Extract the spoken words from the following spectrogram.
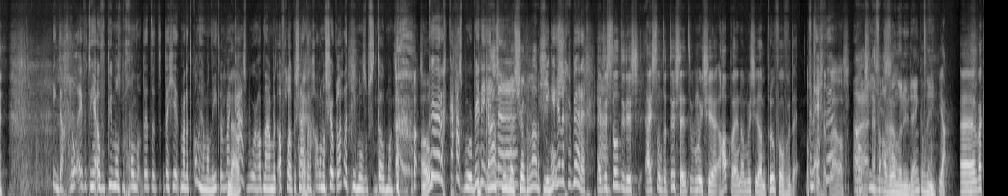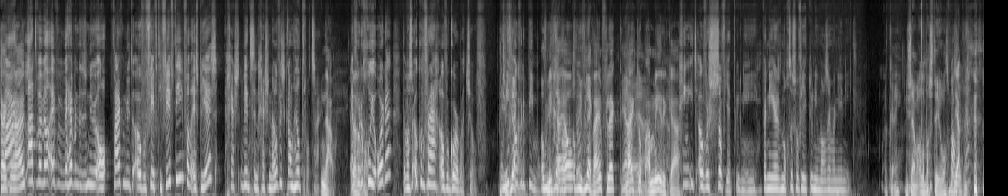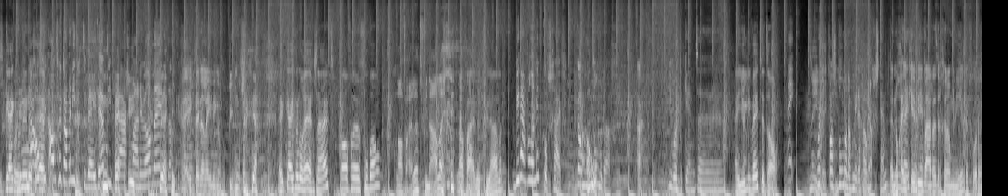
Ik dacht heel even toen je over piemels begon, dat, dat, dat je, maar dat kon helemaal niet. Want mijn Nou. kaasboer had namelijk afgelopen zaterdag allemaal chocoladepiemels op zijn toonbank. Zo'n Oh. keurig kaasboer binnen kaasboer in met uh, chocoladepiemels? chique Hilligersberg. En toen stond hij dus, hij stond ertussen en toen moest je happen en dan moest je dan proeven of het... Of Een het chocola was. Oh, Eh, even afronden nu, denk ik, of niet? Ja, Eh, waar kijken we naar uit? laten we wel even, we hebben het dus nu al vijf minuten over 50-50 van de SBS. Gers, Winston Gersinovic kan heel trots zijn. Nou, En voor de goede orde, er was ook een vraag over Gorbachev. En die niet vlek. over de piemel. Over die vlek, die vlek. Wijnvlek Ja, lijkt ja. op Amerika. Het ging iets over Sovjet-Unie. Wanneer het nog de Sovjet-Unie was en wanneer niet. Oké, nu zijn we allemaal stil. Ja. Kijken we nu nog Nou, hoef je het antwoord dan weer niet op te weten, hè, op die vraag. Manuel. Nee, dat dacht ik. Nee, ik weet alleen dingen van piemels. Ja. Kijken we nog ergens naar uit? Behalve eh, voetbal? Love Island, finale. Love Island finale. Winnaar van de Nipkoff schijf. Komende Oh. donderdag. Ah. Die wordt bekend. eh, En jullie weten het al. nee, Nee, wordt ik pas donderdagmiddag over gestemd. En nog één keer, wie waren de genomineerden voor... eh,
